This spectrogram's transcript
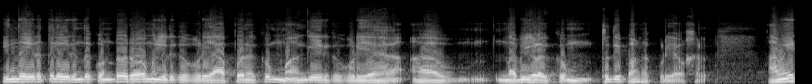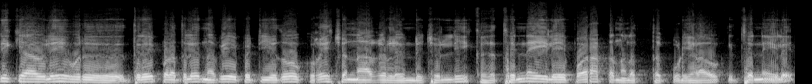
இந்த இடத்தில் இருந்து கொண்டு ரோமில் இருக்கக்கூடிய அப்பனுக்கும் அங்கே இருக்கக்கூடிய நபிகளுக்கும் துதி பாடக்கூடியவர்கள். அமெரிக்காவிலே ஒரு திரைப்படத்திலே நபியை பற்றி ஏதோ குறை சொன்னார்கள் என்று சொல்லி க- சென்னையிலே போராட்டம் நடத்தக்கூடிய அளவுக்கு சென்னையிலே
